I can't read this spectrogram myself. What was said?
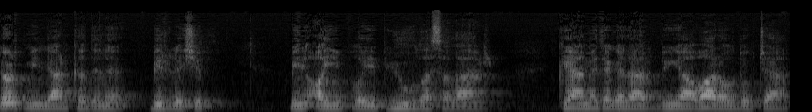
4 milyar kadını birleşip beni ayıplayıp yuhlasalar, kıyamete kadar dünya var oldukça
